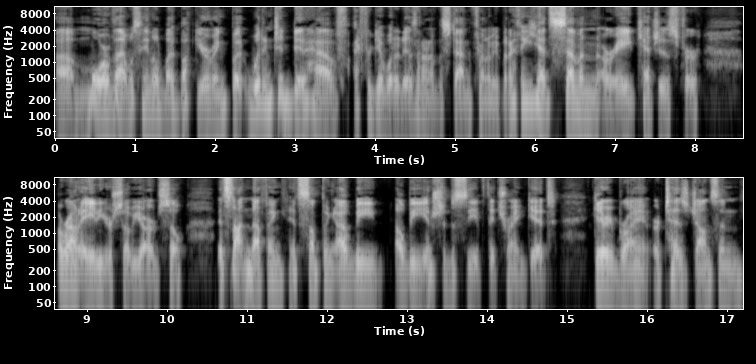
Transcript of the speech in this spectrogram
Uh, more of that was handled by Bucky Irving, but Whittington did have I forget what it is. I don't have the stat in front of me, but I think he had seven or eight catches for around 80 or so yards. So it's not nothing. It's something I'll be I'll be interested to see if they try and get Gary Bryant or Tez Johnson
